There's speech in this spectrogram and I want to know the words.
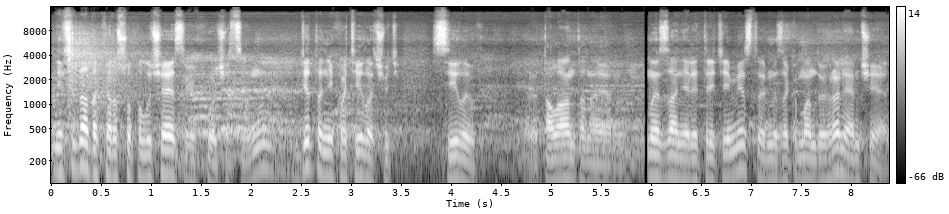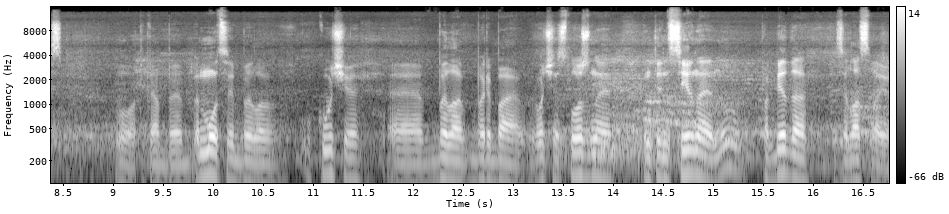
Не всегда так хорошо получается, как хочется. Ну, где-то не хватило чуть силы, э, таланта, наверное. Мы заняли третье место, мы за команду играли МЧС. Вот, как бы эмоций было куча, э, была борьба очень сложная, интенсивная. Ну, победа взяла свое.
